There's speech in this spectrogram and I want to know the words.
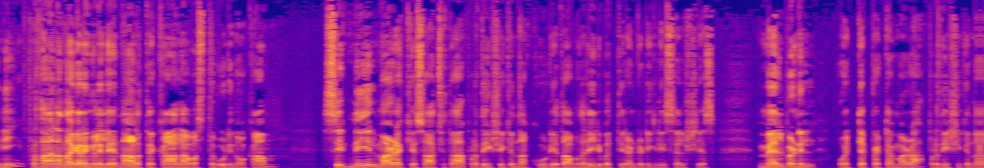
ഇനി പ്രധാന നഗരങ്ങളിലെ നാളത്തെ കാലാവസ്ഥ കൂടി നോക്കാം. സിഡ്നിയിൽ മഴയ്ക്ക് സാധ്യത. പ്രതീക്ഷിക്കുന്ന കൂടിയ താപനില ഇരുപത്തിരണ്ട് ഡിഗ്രി സെൽഷ്യസ്. മെൽബണിൽ ഒറ്റപ്പെട്ട മഴ പ്രതീക്ഷിക്കുന്ന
